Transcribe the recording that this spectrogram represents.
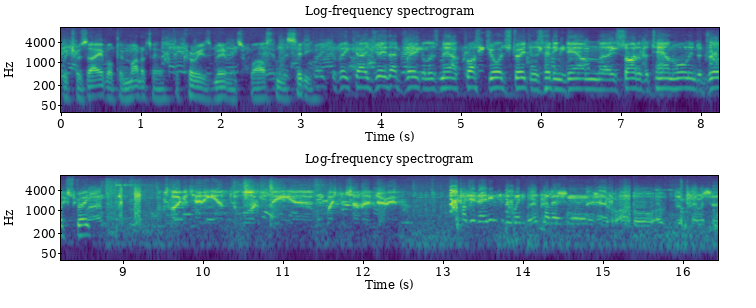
which was able to monitor the courier's movements whilst in the city. The VKG, that vehicle has now crossed George Street and is heading down the side of the town hall into George Street. Looks like it's Copy that into the western suburbs area. have eyeball of the premises.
